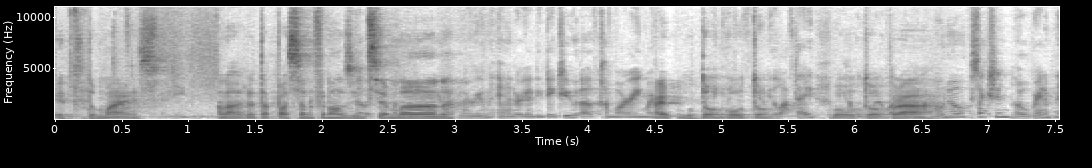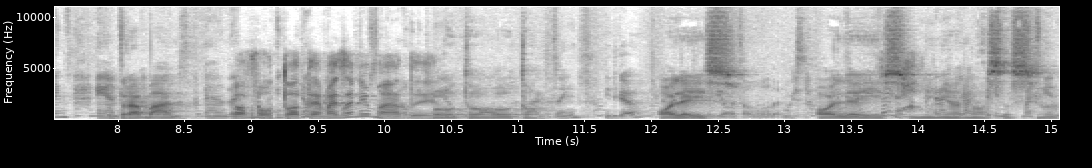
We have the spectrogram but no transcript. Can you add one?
e tudo mais. Olha lá, já tá passando o finalzinho de semana. Aí voltou, voltou. Voltou pra o trabalho. Ah, voltou até mais animado aí. Voltou, voltou. Olha isso. Olha isso, minha nossa senhora.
